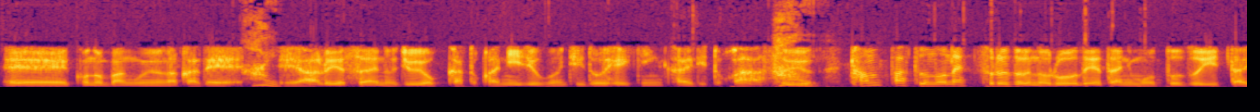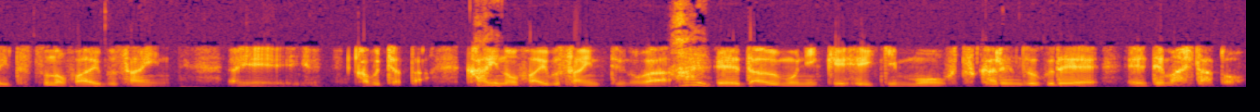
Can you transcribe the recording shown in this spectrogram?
えー、この番組の中で、はい、えー、RSI の14日とか25日移動平均乖離とか、そういう単発のね、それぞれのローデータに基づいた5つの5サイン、えー、かぶっちゃった。買いの5サインっていうのが、はい、えー、ダウも日経平均も2日連続で、えー、出ましたと。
